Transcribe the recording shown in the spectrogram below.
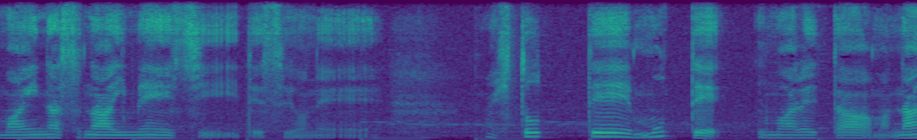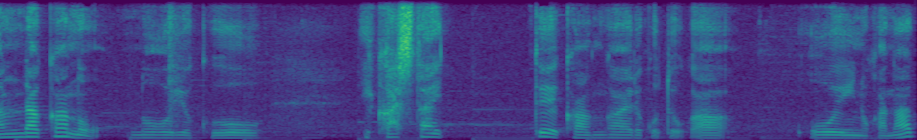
マイナスなイメージですよね。人って持って生まれた何らかの能力を生かしたいって考えることが多いのかなっ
